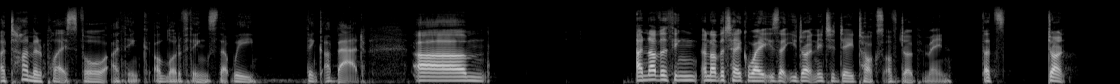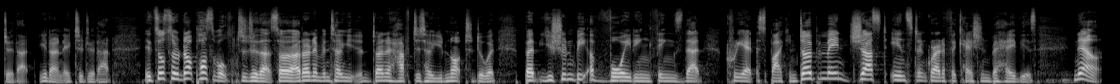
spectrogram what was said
a, time and a place for I think a lot of things that we think are bad. Um, another thing, another takeaway is that you don't need to detox of dopamine. That's don't do that. You don't need to do that. It's also not possible to do that. So I don't even tell you, don't have to tell you not to do it. But you shouldn't be avoiding things that create a spike in dopamine, just instant gratification behaviors. Now,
